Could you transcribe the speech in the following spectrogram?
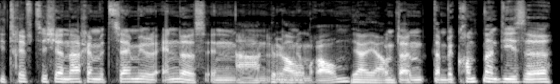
Die trifft sich ja nachher mit Samuel Anders in, Ah, in genau. irgendeinem Raum. Ja, ja. Und dann, dann bekommt man diese,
